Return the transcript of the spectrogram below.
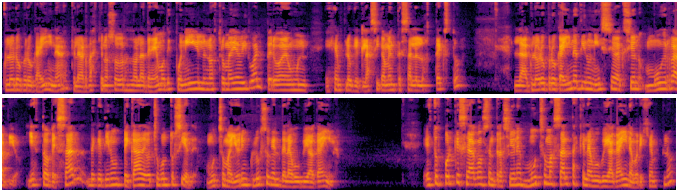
cloroprocaína, que la verdad es que nosotros no la tenemos disponible en nuestro medio habitual, pero es un ejemplo que clásicamente sale en los textos la cloroprocaína tiene un inicio de acción muy rápido, y esto a pesar de que tiene un pK de 8.7, mucho mayor incluso que el de la bupivacaína. Esto es porque se da concentraciones mucho más altas que la bupivacaína, por ejemplo.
